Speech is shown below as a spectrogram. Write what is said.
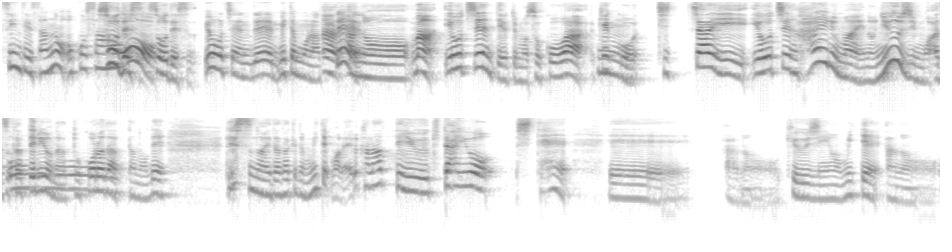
シンディさんのお子さんそうですそをうです。幼稚園で見てもらって、ああのーまあ幼稚園って言ってもそこは結構ちっちゃい幼稚園入る前の乳児も預かってるようなところだったのでレッスンの間だけでも見てもらえるかなっていう期待をして、えーあの求人を見てあの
